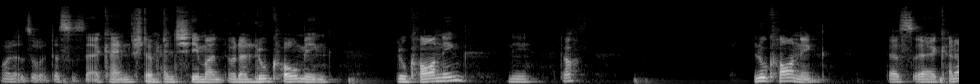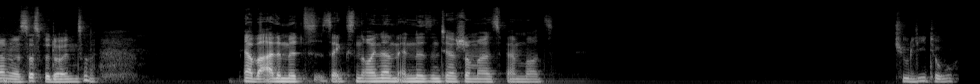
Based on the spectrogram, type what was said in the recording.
oder so. Das ist ja kein, Stimmt. kein Schema. Oder Luke Homing. Luke Horning? Nee, doch. Luke Horning. Das, äh, keine Ahnung, was das bedeuten soll. Aber alle mit 6,9 am Ende sind ja schon mal Spam-Mods. Chulito.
